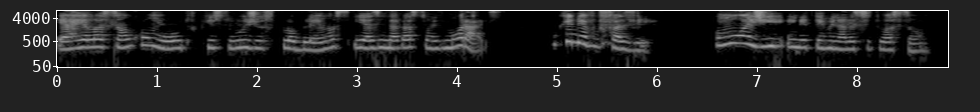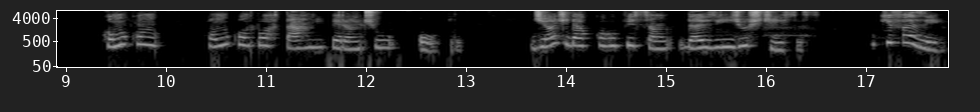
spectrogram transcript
É a relação com o outro que surgem os problemas e as indagações morais. O que devo fazer? Como agir em determinada situação? Como com como comportar-me perante o outro. Diante da corrupção das injustiças, o que fazer?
